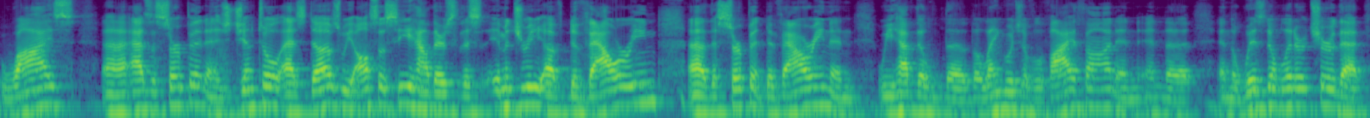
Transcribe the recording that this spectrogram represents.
wise uh, as a serpent and as gentle as doves. We also see how there's this imagery of devouring, uh, the serpent devouring, and we have the, the, the, language of Leviathan and, and, the, and the wisdom literature that,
